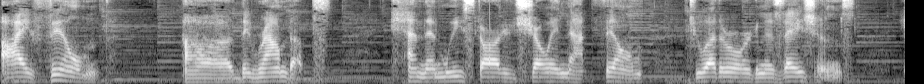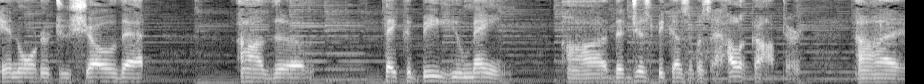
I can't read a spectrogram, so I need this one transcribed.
I filmed uh, the roundups. And then we started showing that film to other organizations in order to show that uh, the they could be humane. Uh, that just because it was a helicopter uh,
